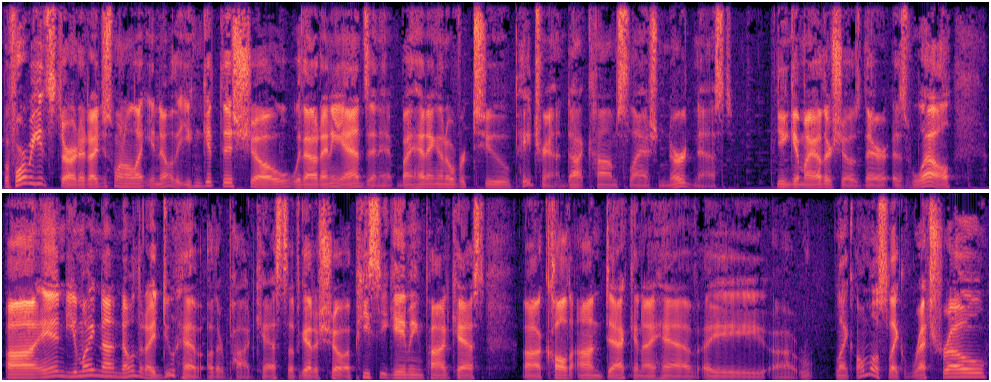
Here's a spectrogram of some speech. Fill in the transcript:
Before we get started, I just want to let you know that you can get this show without any ads in it by heading on over to patreon.com slash nerdnest. You can get my other shows there as well. Uh, and you might not know that I do have other podcasts. I've got a show, a PC gaming podcast uh, called On Deck, and I have a uh, like almost like retro,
